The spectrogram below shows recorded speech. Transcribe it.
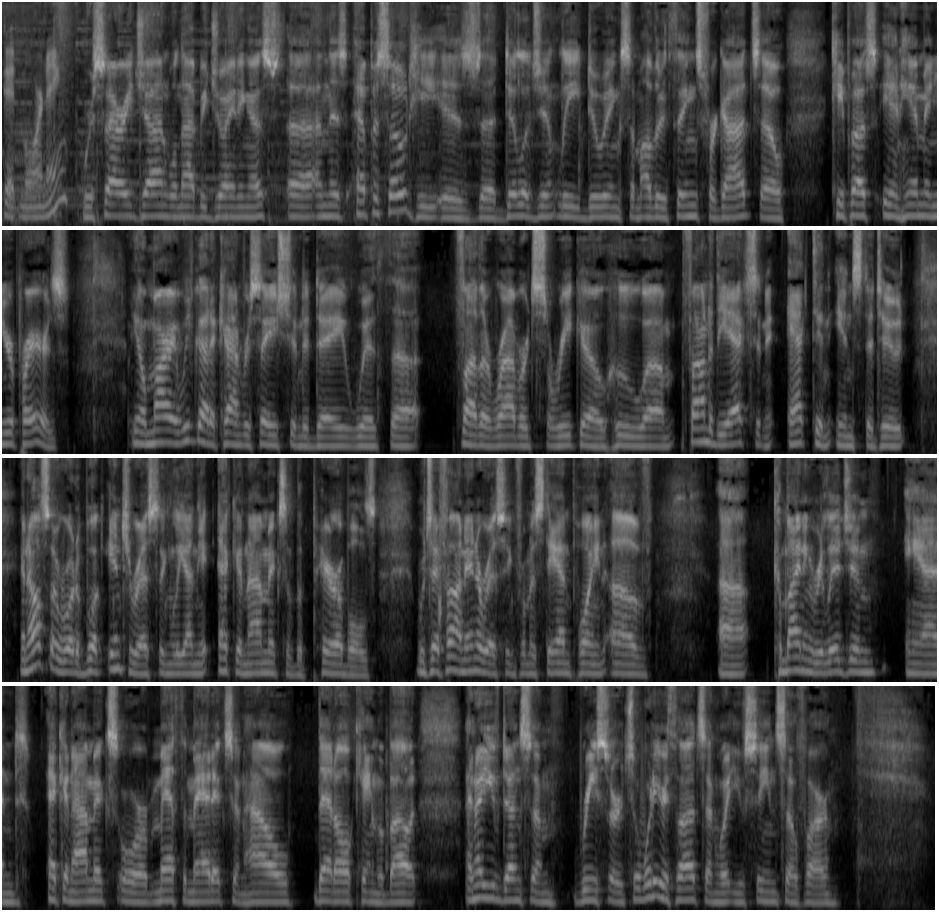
Good morning. We're sorry John will not be joining us uh, on this episode. He is uh, diligently doing some other things for God, so keep us in him in your prayers. You know, Mari, we've got a conversation today with uh, Father Robert Sirico, who um, founded the Acton, Institute and also wrote a book, interestingly, on the economics of the parables, which I found interesting from a standpoint of uh, combining religion and economics or mathematics and how that all came about. I know you've done some research. So, what are your thoughts on what you've seen so far?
